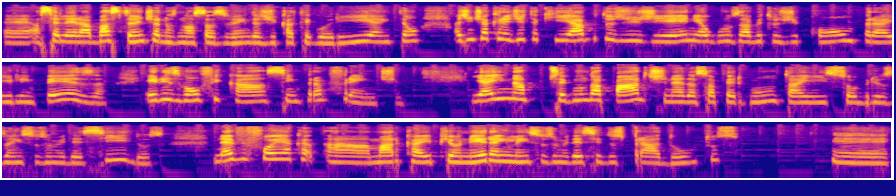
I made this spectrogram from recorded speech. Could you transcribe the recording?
é, acelerar bastante as nossas vendas de categoria. Então, a gente acredita que hábitos de higiene, alguns hábitos de compra e limpeza, eles vão ficar assim para frente. E aí, na segunda parte né, da sua pergunta aí sobre os lenços umedecidos, Neve foi a, a marca pioneira em lenços umedecidos para adultos. É,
